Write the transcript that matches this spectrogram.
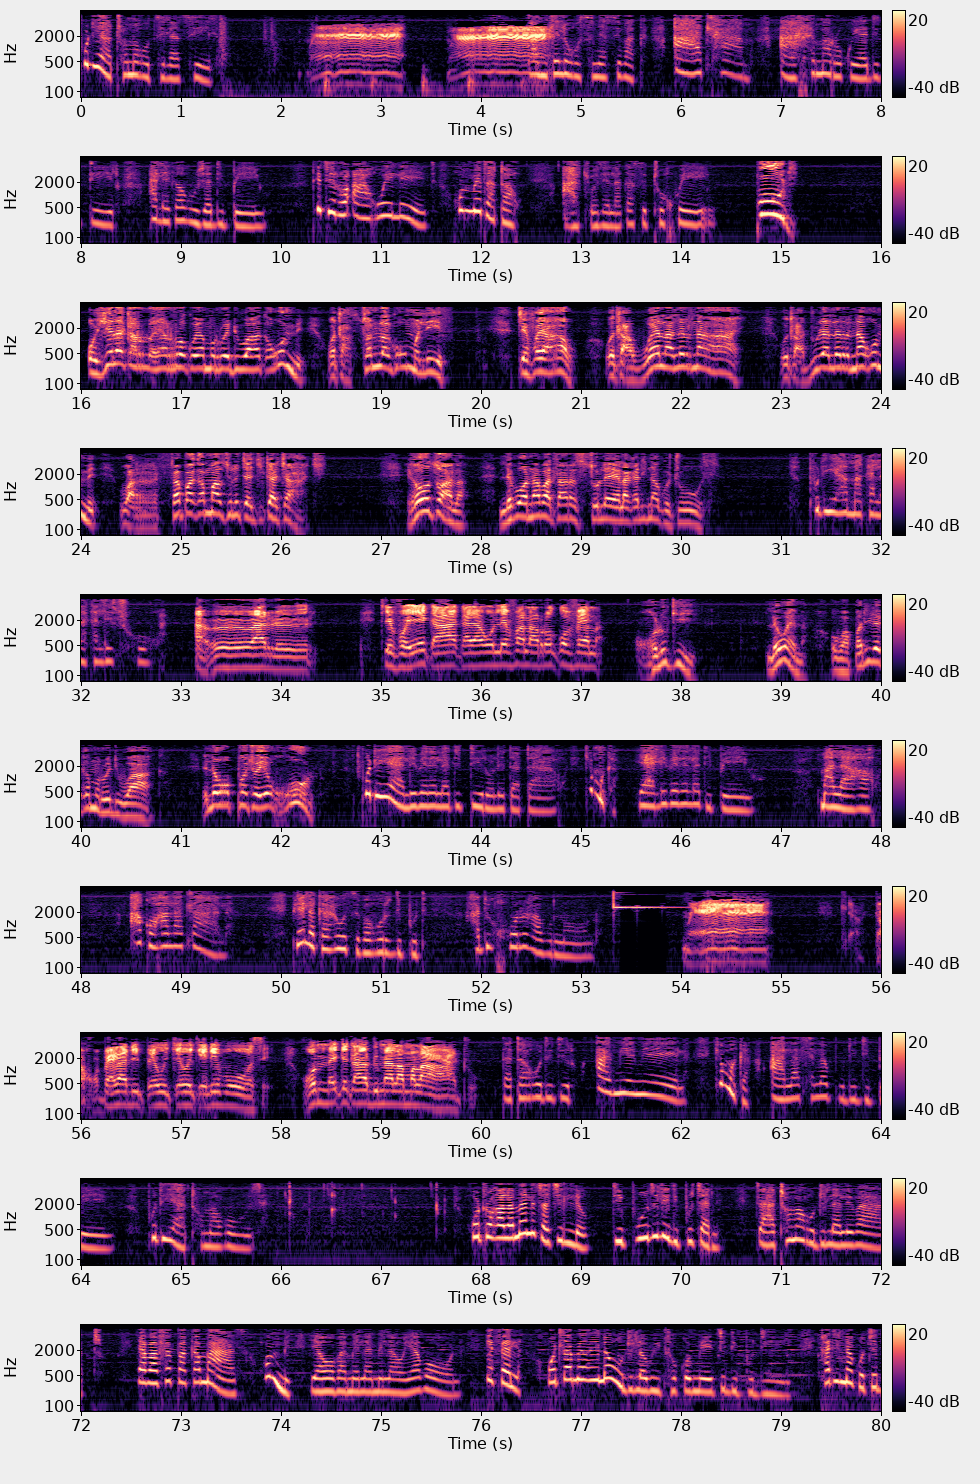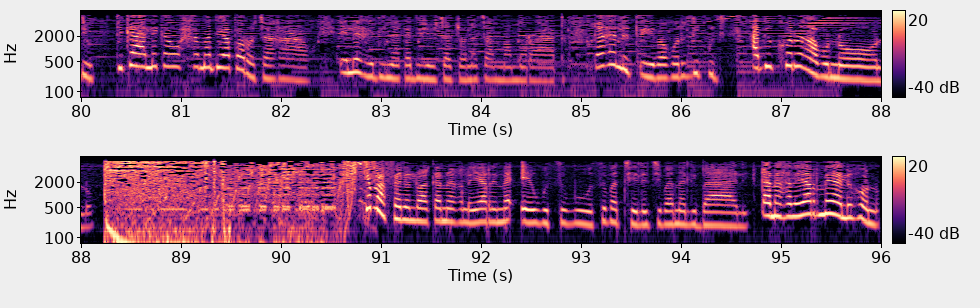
pudi a thoma go tshelatshela ka ntle le go senya sebaka a tlhama a ge maroko ya ditiro a leka go ja dipeo ditiro a goeletša gomme tatago a tšwelela ka sethokgweng pudi o jela karolo ya roko ya morwedi wa ka gomme o tla tshwanela ke go mo lefa tefo ya gago o tla boela le rena gae o tla dula le rena gomme wa re fepa ka matsho letšatši ka tšatši Ge o tswala, le bona ba tla re solela ka dinako tšohle. Phudi ya makala ka letšhogo. Aowa ruri, tefo ye kaaka ya go lefa la rokofela. Go lokile, le wena o bapadile ka morwedi wa ka, e lego photšo ye kgolo. Phudi ya lebelela ditiro le tatagwe, ke moka ya lebelela dipeu. Mala a gagwe a kogala tlala, bjale ka ge o tseba gore dipudi ga di kgore gabonolo. Mwee! ke kgopela dipeo tšeo tše di bose gomme ke tla dumela molato tata go ditiro a myemyela ke moka a latlhela pudi dipeo pudi ya thoma go ja go tloga lona letšatšing leo dipudi le diputšane tša thoma go dula le batho ya ba fepa ka maase gomme ya obamela melao ya bona e fela o tlamegile go dula o itlhokometse dipoding ga dinako tse dingwe di ka leka go gema diaparo tša gago e le ge di nyaka dijo tša tsona tša mmamorata ka ge le tseba gore dipodi a di kgore ga bonolo ke mafelelo a kanegelo ya rena e botsebotse batheeletši ba na le bale kanegelo ya rena ya lehono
